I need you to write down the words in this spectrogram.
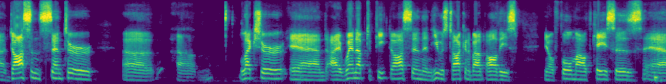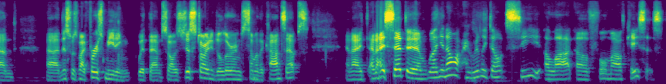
a Dawson Center uh, um, lecture, and I went up to Pete Dawson, and he was talking about all these you know full mouth cases and uh, this was my first meeting with them, so I was just starting to learn some of the concepts. And I and I said to him, "Well, you know, I really don't see a lot of full mouth cases."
